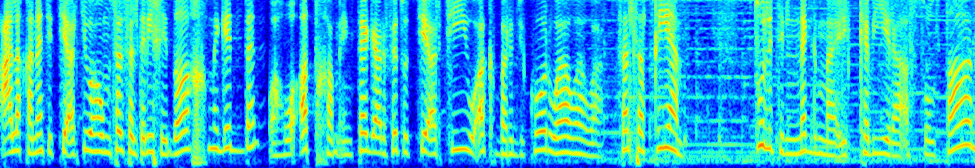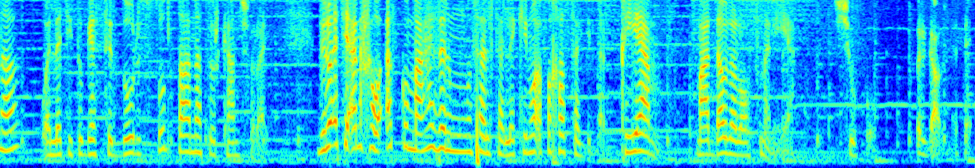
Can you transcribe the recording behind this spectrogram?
على قناة التي ار تي وهو مسلسل تاريخي ضخم جدا وهو أضخم إنتاج عرفته التي ار تي وأكبر ديكور. و و و مسلسل قيام بطولة النجمة الكبيرة السلطانة والتي تجسد دور السلطانة تركان شوراي دلوقتي أنا هوقفكم مع هذا المسلسل لكن وقفة خاصة جدا. قيام مع الدولة العثمانية. شوفوا ارجعوا لنا تاني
